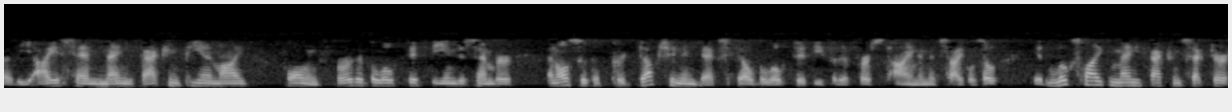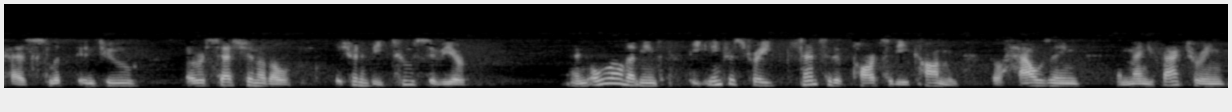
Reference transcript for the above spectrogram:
uh, the ISM manufacturing PMI falling further below 50 in December, and also the production index fell below 50 for the first time in this cycle. So it looks like the manufacturing sector has slipped into a recession, although it shouldn't be too severe. And overall, that means the interest rate sensitive parts of the economy, so housing and manufacturing,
